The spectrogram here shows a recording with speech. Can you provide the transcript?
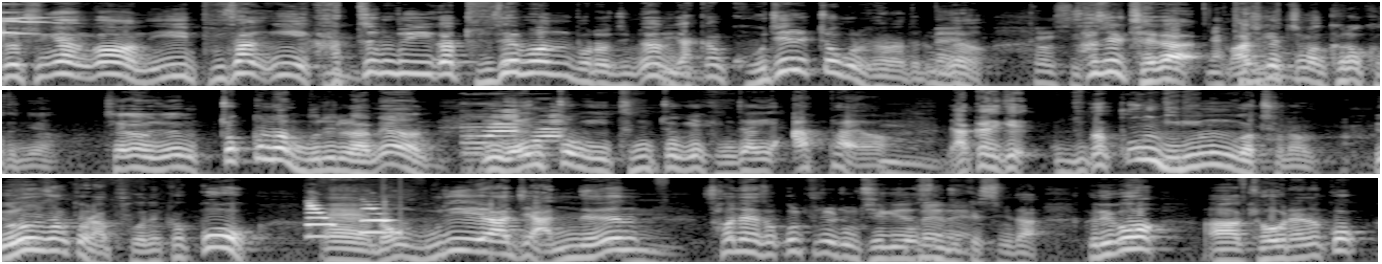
그 중요한 건 이 부상이 같은 부위가 두세 번 벌어지면 약간 고질적으로 변하더라고요. 네, 그럴 수 사실 제가 아시겠지만 그렇거든요. 제가 요즘 조금만 무리를 하면 이 왼쪽 이 등 쪽이 굉장히 아파요. 약간 이렇게 누가 꾹 누르는 것처럼 이런 상태로 아프거든요. 그러니까 꼭 예, 너무 무리하지 않는 선에서 골프를 좀 즐기셨으면 네네. 좋겠습니다. 그리고 아, 겨울에는 꼭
